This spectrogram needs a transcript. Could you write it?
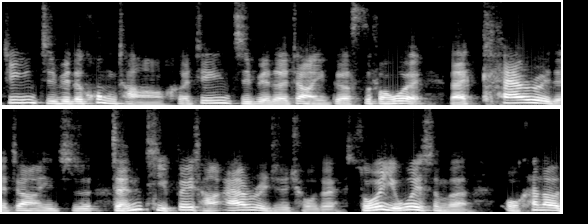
精英级别的控场和。精英级别的这样一个四分卫来 carry 的这样一支整体非常 average 的球队，所以为什么？我看到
